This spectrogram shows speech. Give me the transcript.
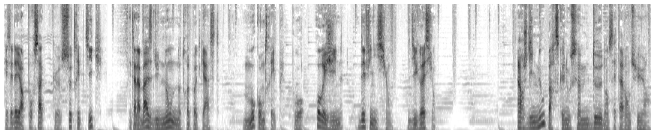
et c'est d'ailleurs pour ça que ce triptyque est à la base du nom de notre podcast, mot compte triple, pour origine, définition, digression. Alors je dis nous parce que nous sommes deux dans cette aventure.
